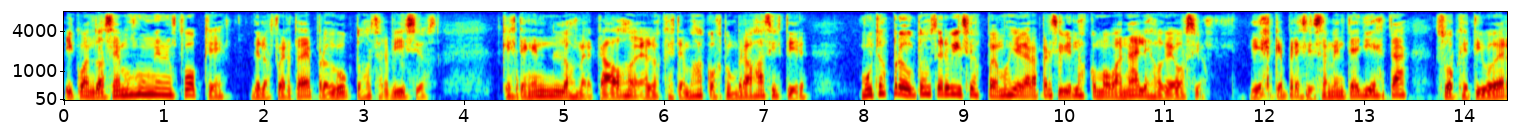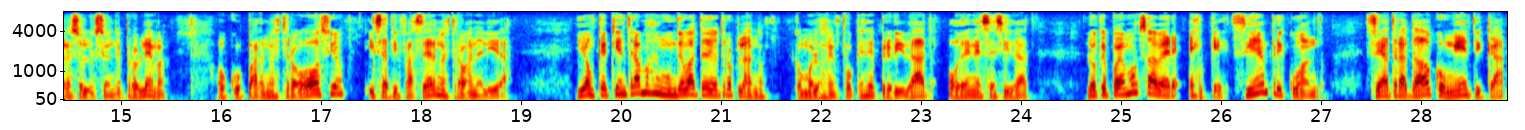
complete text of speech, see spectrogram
y cuando hacemos un enfoque de la oferta de productos o servicios que estén en los mercados a los que estemos acostumbrados a asistir, muchos productos o servicios podemos llegar a percibirlos como banales o de ocio. Y es que precisamente allí está su objetivo de resolución de problema, ocupar nuestro ocio y satisfacer nuestra banalidad. Y aunque aquí entramos en un debate de otro plano, como los enfoques de prioridad o de necesidad, lo que podemos saber es que siempre y cuando sea tratado con ética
